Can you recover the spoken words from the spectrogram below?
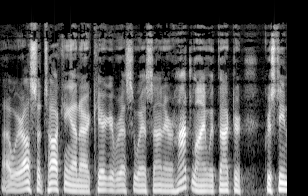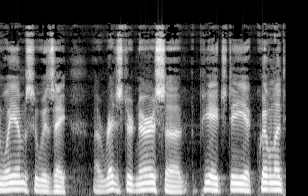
Uh, we're also talking on our Caregiver SOS on Air hotline with Dr. Christine Williams, who is a a registered nurse, a PhD equivalent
